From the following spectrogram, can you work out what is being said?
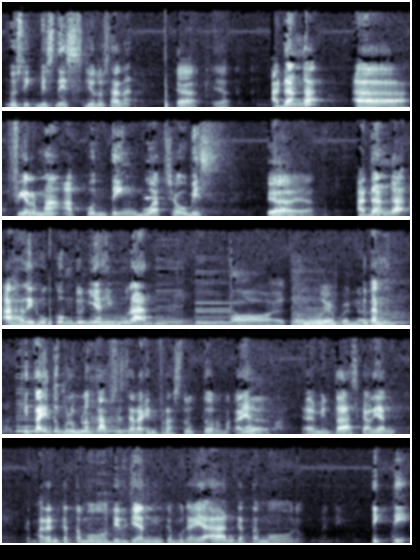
musik bisnis jurusannya, Ya, ya. ada nggak eh, firma akunting buat showbiz? Ya, ya. Ada nggak ahli hukum dunia hiburan? Oh, itu. Iya benar. Itu kan kita itu belum lengkap secara infrastruktur, makanya Ya. saya minta sekalian kemarin ketemu Dirjen Kebudayaan, ketemu Dikti,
